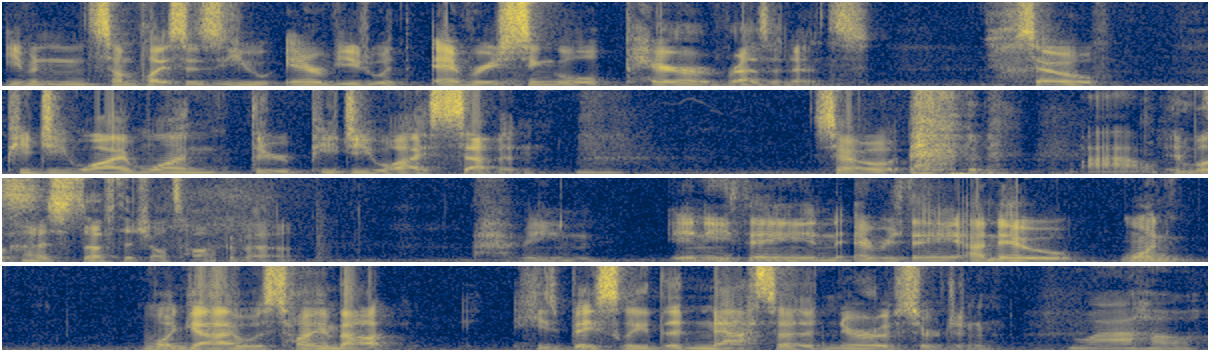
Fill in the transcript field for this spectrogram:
even some places you interviewed with every single pair of residents. So PGY 1 through PGY 7. Mm. So. wow. And what kind of stuff did y'all talk about? I mean, anything and everything. I know one one guy was talking about he's basically the NASA neurosurgeon. Wow.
